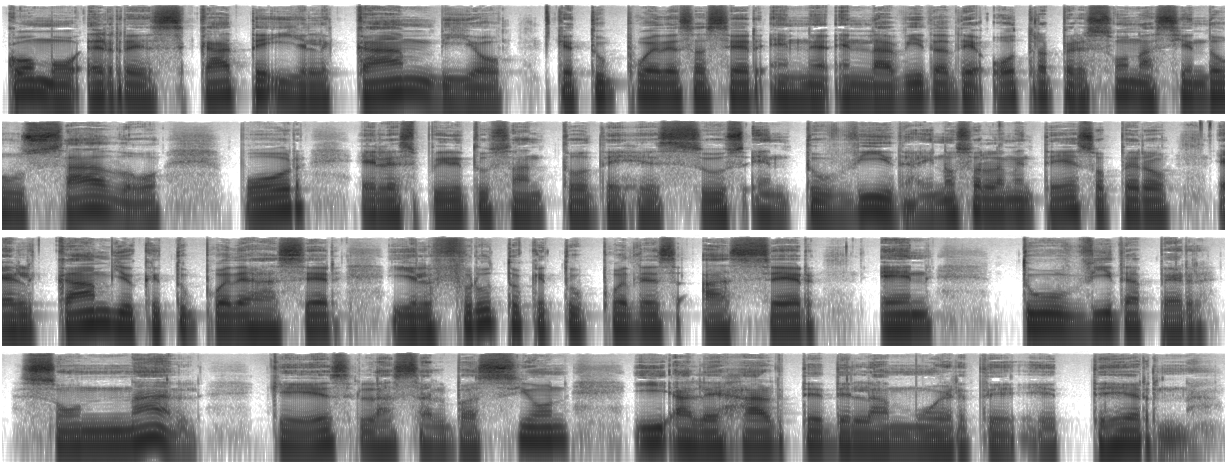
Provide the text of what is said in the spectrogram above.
como el rescate y el cambio que tú puedes hacer en, en, la vida de otra persona siendo usado por el Espíritu Santo de Jesús en tu vida. Y no solamente eso, pero el cambio que tú puedes hacer y el fruto que tú puedes hacer en tu vida personal que es la salvación y alejarte de la muerte eterna.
